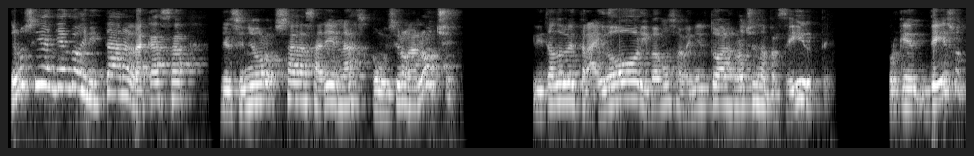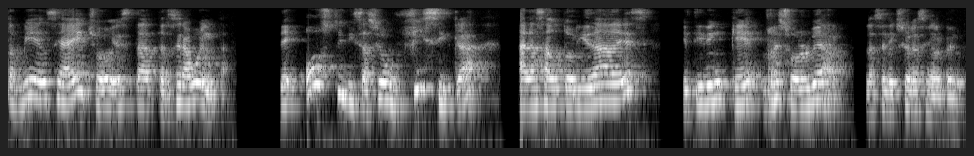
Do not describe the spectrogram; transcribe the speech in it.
que no sigan yendo a gritar a la casa del señor Salas Arenas, como hicieron anoche, gritándole traidor y vamos a venir todas las noches a perseguirte. Porque de eso también se ha hecho esta tercera vuelta, de hostilización física a las autoridades que tienen que resolver las elecciones en el Perú.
